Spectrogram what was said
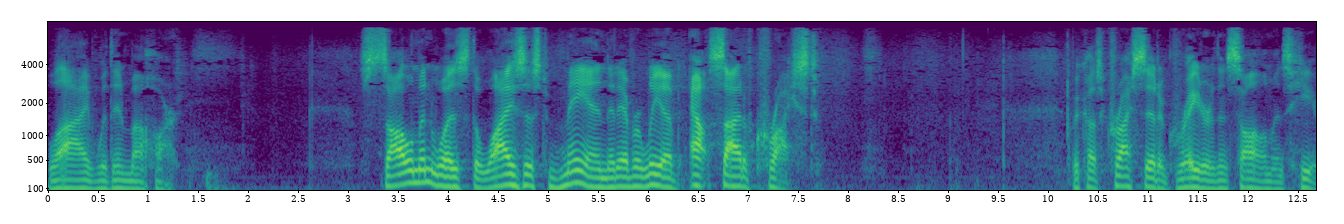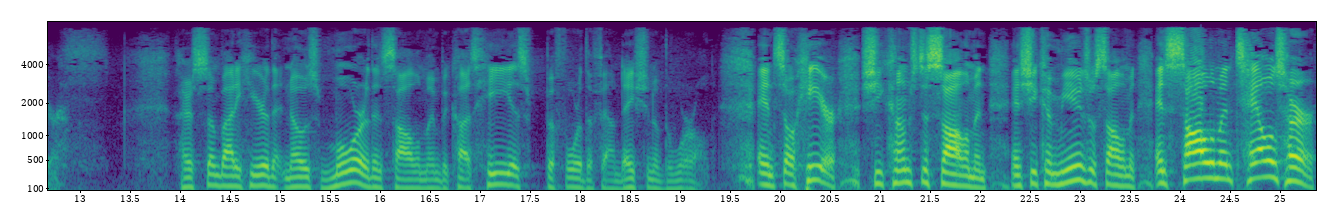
lie within my heart. Solomon was the wisest man that ever lived outside of Christ. Because Christ said, A greater than Solomon's here. There's somebody here that knows more than Solomon because he is before the foundation of the world. And so here she comes to Solomon and she communes with Solomon. And Solomon tells her,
